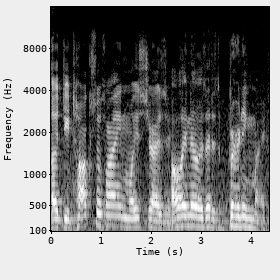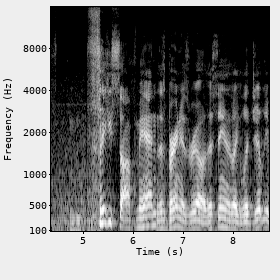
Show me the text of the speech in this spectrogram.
A detoxifying moisturizer. All I know is that it's burning my face off, man. This burn is real. This thing is like legitly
